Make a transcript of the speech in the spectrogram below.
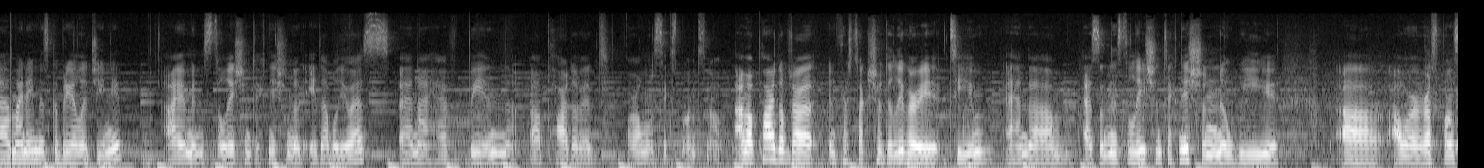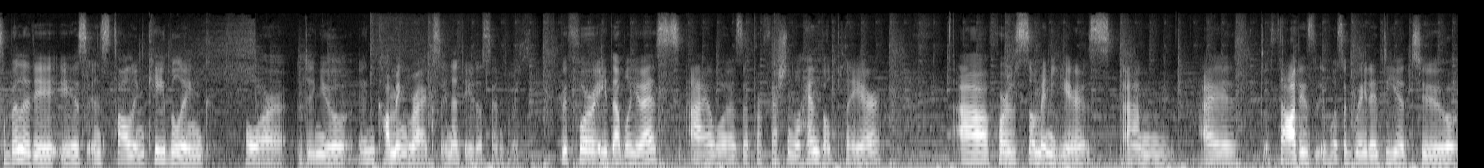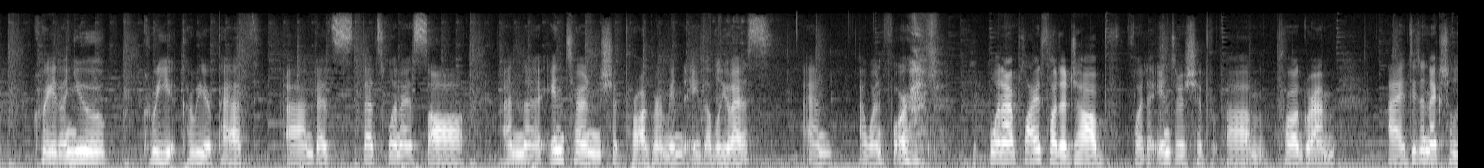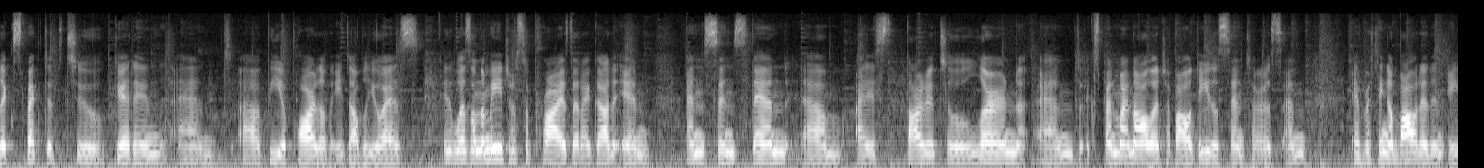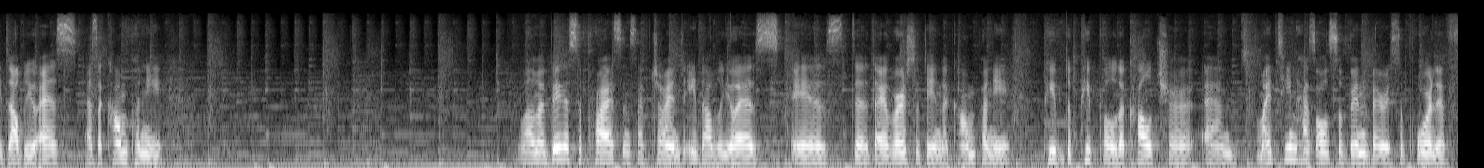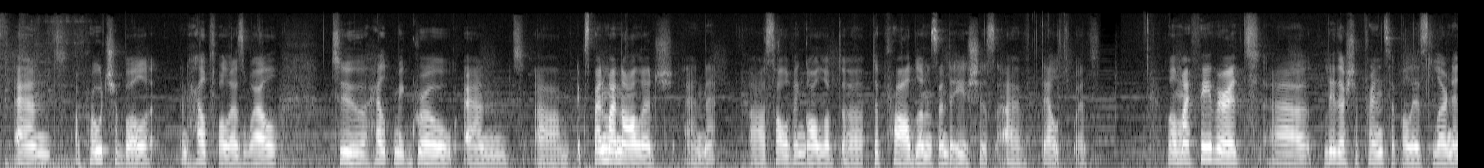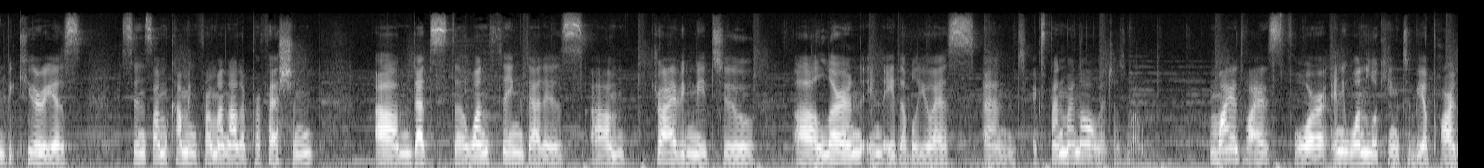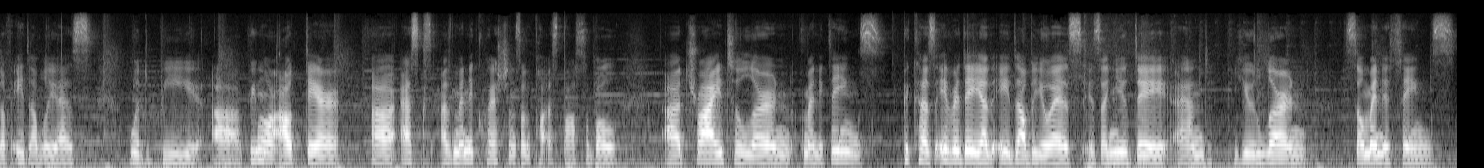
Uh, my name is Gabriela Gini. I am an installation technician at AWS and I have been a part of it for almost six months now. I'm a part of the infrastructure delivery team and um, as an installation technician we uh, our responsibility is installing cabling for the new incoming racks in the data centers. Before AWS I was a professional handball player uh, for so many years. Um, I thought it was a great idea to create a new career path and that's, that's when I saw an uh, internship program in AWS and I went for it. when I applied for the job for the internship um, program, I didn't actually expect it to get in and uh, be a part of AWS. It was a major surprise that I got in and since then um, I started to learn and expand my knowledge about data centers and everything about it in AWS as a company. Well, my biggest surprise since I've joined AWS is the diversity in the company, pe the people, the culture, and my team has also been very supportive and approachable and helpful as well to help me grow and um, expand my knowledge and uh, solving all of the, the problems and the issues I've dealt with. Well, my favorite uh, leadership principle is learn and be curious. Since I'm coming from another profession, um, that's the one thing that is um, driving me to uh, learn in AWS and expand my knowledge as well. My advice for anyone looking to be a part of AWS would be uh, be more out there, uh, ask as many questions as possible, uh, try to learn many things because every day at AWS is a new day and you learn so many things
